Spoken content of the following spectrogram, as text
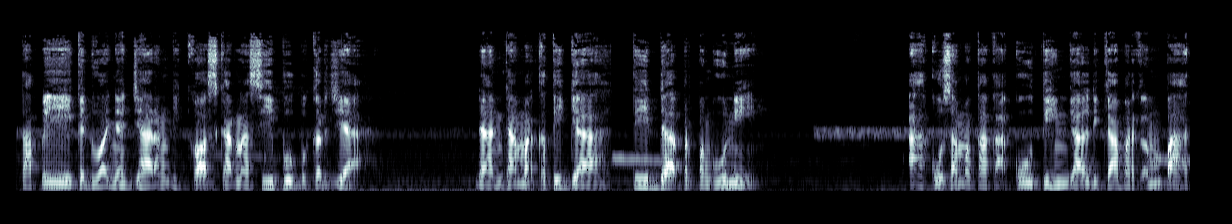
Tapi keduanya jarang di kos karena sibuk bekerja. Dan kamar ketiga tidak berpenghuni. Aku sama kakakku tinggal di kamar keempat.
